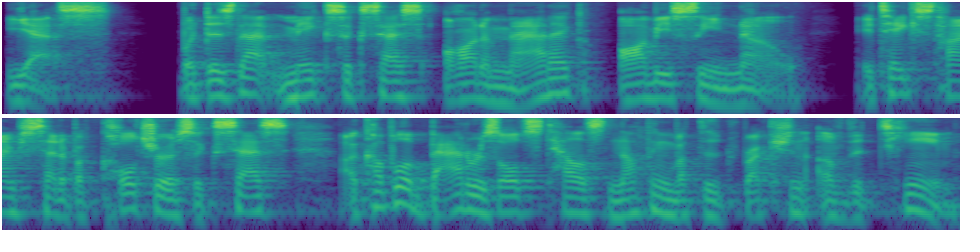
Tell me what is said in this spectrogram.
Yes. But does that make success automatic? Obviously, no. It takes time to set up a culture of success. A couple of bad results tell us nothing about the direction of the team.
